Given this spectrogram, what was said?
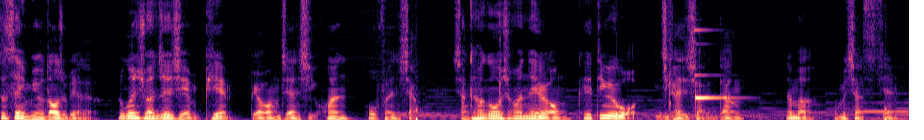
这次影片就到这边了。如果你喜欢这些影片，不要忘记按喜欢或分享。想看到更多相关内容，可以订阅我以及开启小铃铛。那么，我们下次见。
